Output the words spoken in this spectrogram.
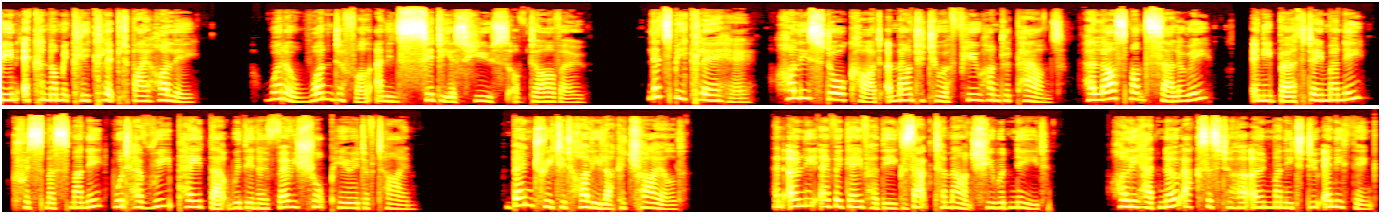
being economically clipped by Holly. What a wonderful and insidious use of Darvo. Let's be clear here. Holly's store card amounted to a few hundred pounds. Her last month's salary, any birthday money, Christmas money would have repaid that within a very short period of time. Ben treated Holly like a child and only ever gave her the exact amount she would need. Holly had no access to her own money to do anything,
